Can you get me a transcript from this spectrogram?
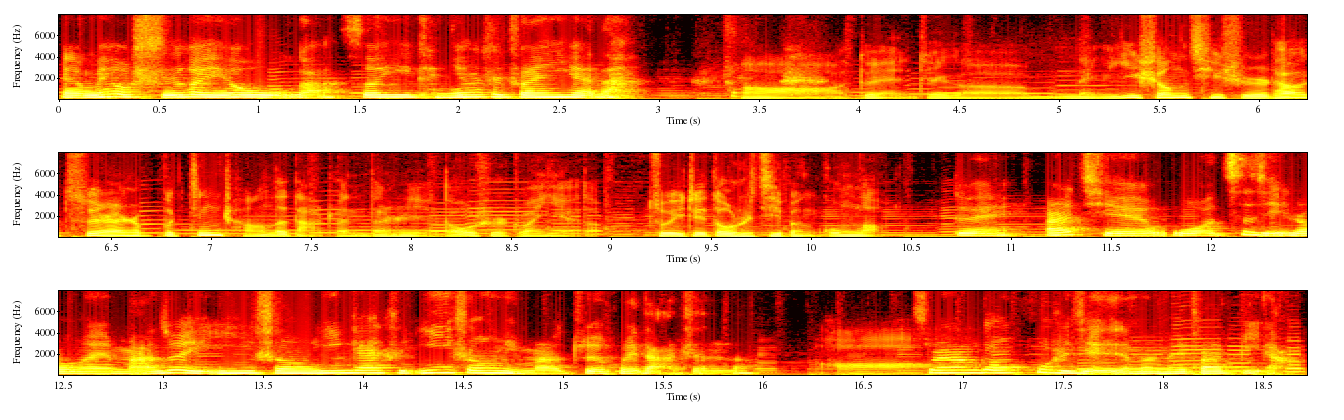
也没有十个也有五个，所以肯定是专业的。哦，对，这个哪个医生其实他虽然是不经常的打针，但是也都是专业的，所以这都是基本功了。对，而且我自己认为麻醉医生应该是医生里面最会打针的啊，虽然跟护士姐姐们没法比啊。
